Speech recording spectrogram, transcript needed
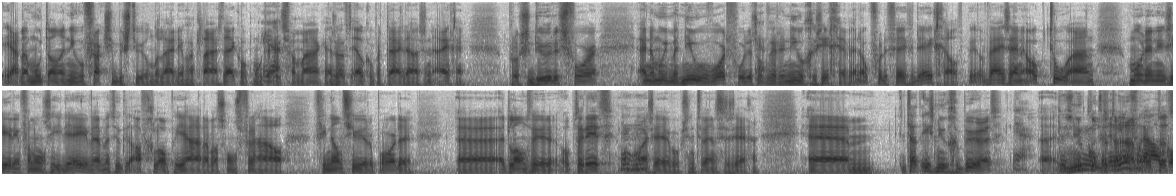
ja, dan moet dan een nieuwe fractiebestuur onder leiding van Klaas Dijkhoff moet er iets van maken. En zo heeft elke partij daar zijn eigen procedures voor. En dan moet je met nieuwe woordvoerders ook weer een nieuw gezicht hebben. En ook voor de VVD geldt. Wij zijn ook toe aan modernisering van onze ideeën. We hebben natuurlijk de afgelopen jaren was ons verhaal financiën weer op orde. eh, het land weer op de rit, om Mhm. maar eens even op zijn Twents te zeggen. Ehm, dat is nu gebeurd. Ja, Uh, dus nu, komt het aan op dat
